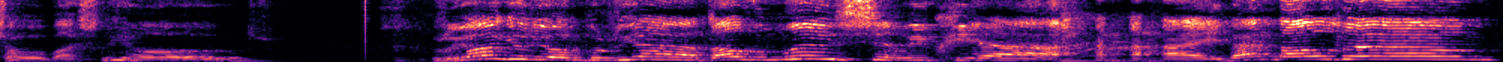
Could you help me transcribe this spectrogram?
Şov başlıyor. Rüya görüyor bu rüya. Dalmış uykuya. ben daldım.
